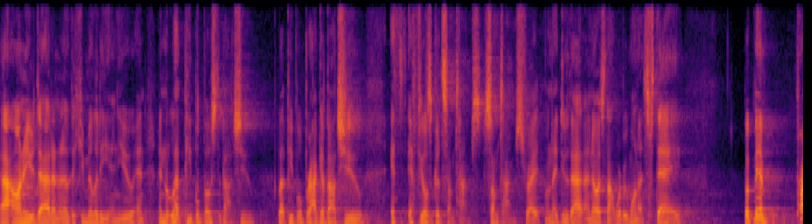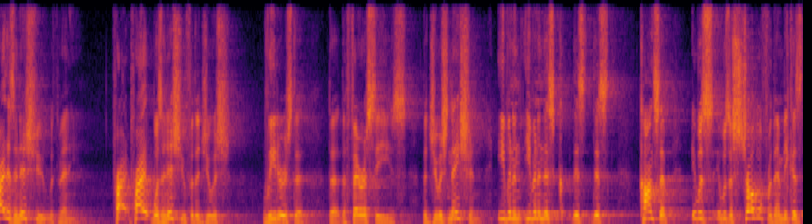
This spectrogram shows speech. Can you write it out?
I honor you, Dad, and I know the humility in you. And, and let people boast about you, let people brag about you. It, it feels good sometimes, sometimes, right? When they do that, I know it's not where we want to stay. But man, pride is an issue with many. Pride, pride was an issue for the Jewish leaders, the, the, the Pharisees, the Jewish nation. Even in, even in this, this, this concept, it was, it was a struggle for them because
